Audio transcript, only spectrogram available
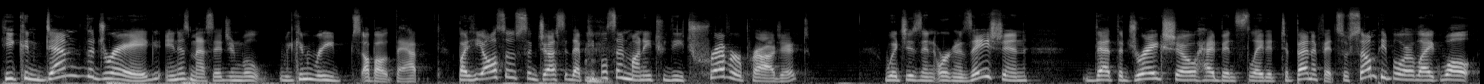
He condemned the drag in his message, and we'll, we can read about that. But he also suggested that people send money to the Trevor Project, which is an organization that the drag show had been slated to benefit. So some people are like, well,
